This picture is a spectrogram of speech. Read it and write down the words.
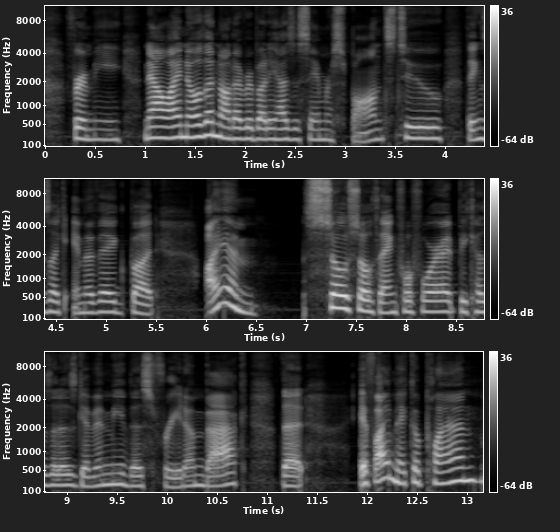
for me. Now, I know that not everybody has the same response to things like Aimovig, but I am so, so thankful for it because it has given me this freedom back that if I make a plan,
